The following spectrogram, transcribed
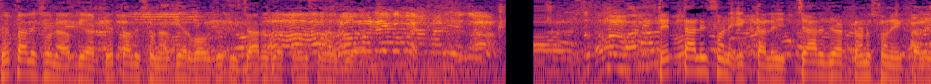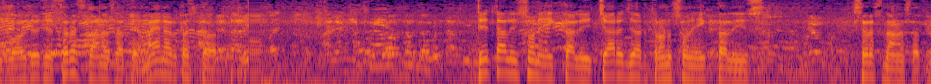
તેતાલીસો ને અગિયાર તેતાલીસો ને અગિયાર ભાવ છે. ચાર હજાર ત્રણસો ને અગિયાર. તેતાલીસો ને એકતાલીસ ચાર હજાર ત્રણસો ને એકતાલીસ ભાવ છે સરસ દાણા સાથે માઇનર કસ્તર તેતાલીસો ને એકતાલીસ ચાર હજાર ત્રણસો ને એકતાલીસ સરસ દાણા સાથે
